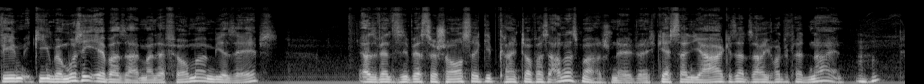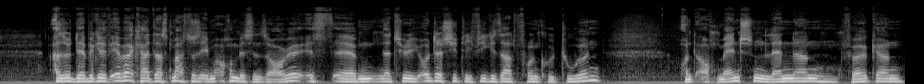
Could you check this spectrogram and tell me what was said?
Wem gegenüber muss ich ehrbar sein? Meiner Firma, mir selbst? Also wenn es eine bessere Chance gibt, kann ich doch was anderes machen schnell. Wenn ich gestern Ja gesagt sage ich heute vielleicht Nein. Mhm. Also der Begriff Ehrbarkeit, das macht uns eben auch ein bisschen Sorge, ist ähm, natürlich unterschiedlich, wie gesagt, von Kulturen und auch Menschen, Ländern, Völkern.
